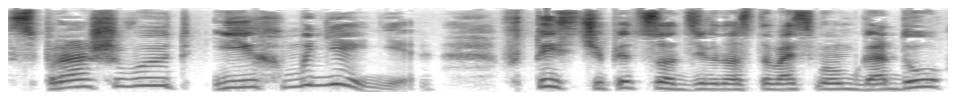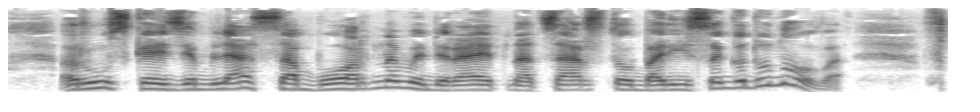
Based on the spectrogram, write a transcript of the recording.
спрашивают их мнение. В 1598 году русская земля соборно выбирает на царство Бориса Годунова. В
